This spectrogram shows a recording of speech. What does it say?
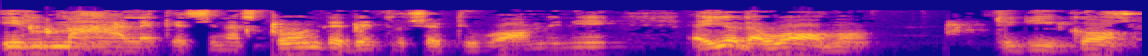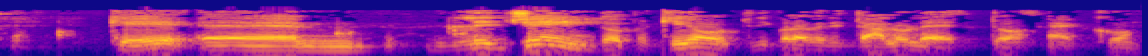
il male che si nasconde dentro certi uomini e io da uomo ti dico che ehm, leggendo, perché io ti dico la verità, l'ho letto, ecco,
